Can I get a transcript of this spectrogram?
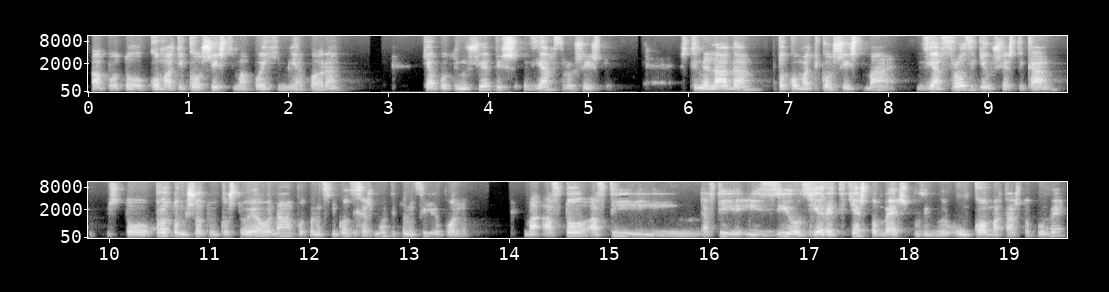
από το κομματικό σύστημα που έχει μια χώρα και από την ουσία της διάρθρωσής του. Στην Ελλάδα το κομματικό σύστημα διαρθρώθηκε ουσιαστικά στο πρώτο μισό του 20ου αιώνα από τον Εθνικό Διχασμό και τον Εμφύλιο Πόλεμο. Μα αυτό, αυτοί, αυτοί οι δύο διαιρετικές τομές που δημιουργούν κόμματα, ας το πούμε,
